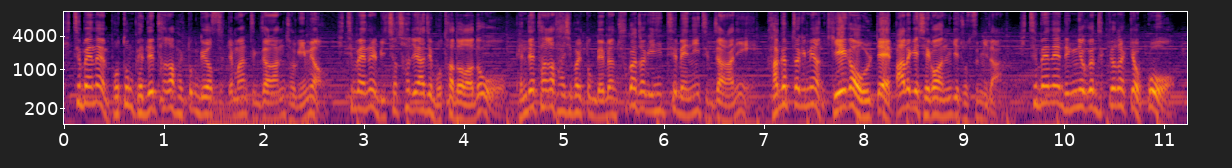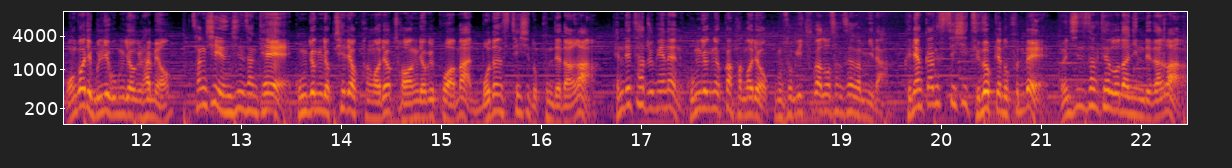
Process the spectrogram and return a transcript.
히트맨은 보통 벤데타가 발동되었을 때만 등장하는 적이며 히트맨을 미처 처리하지 못하더라도 벤데타가 다시 발동되면 추가적인 히트맨이 등장하니 가급적이면 기회가 올 때 빠르게 제거하는 게 좋습니다. 히트맨의 능력은 특별 할게 없고 원거리 물리 공격을 하며 상시 은신 상태에 공격력, 체력, 방어력, 저항력을 포함한 모든 스탯이 높은 데다가 벤데타 중에는 공격력과 방어력, 공속이 추가로 상승합니다. 그냥 깡 스탯이 드럽게 높은데 은신 상태로 다닌 데다가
